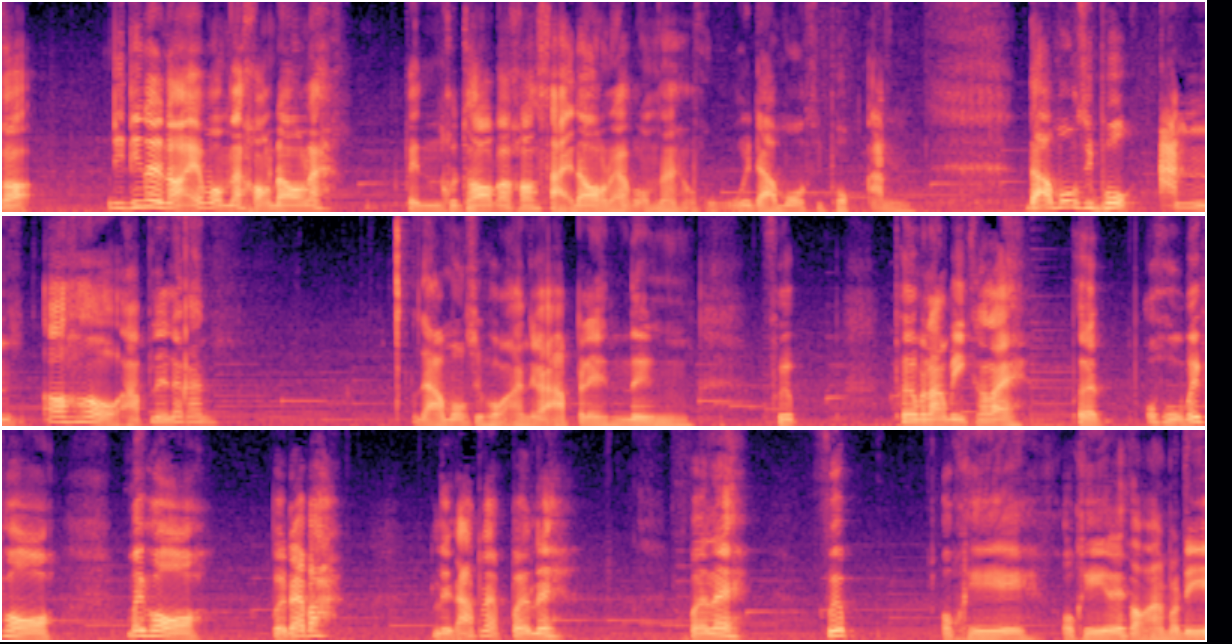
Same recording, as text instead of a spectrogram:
ก็นิดๆหน่อยๆครับผมนะของดองนะ เป็นคุณทองก็เขาสายดองนะครับผมนะโอ้โหดาวโมงสิบหกอัน ดาวโมงสิบหกอันโอ้โหอัพเลยแล้วกัน ดาวโมงสิบหกอันก็อัพไปเลยหนึ่งฟึบเพิ่มพลังบีกเท่าไหร่เปิดโอ้โหไม่พอ ไม่พอ เปิดได้ปะเลดอัพเนี่ยเปิดเลย เปิดเลย ฟึบโอเค โอเคได้สองอันพอดี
